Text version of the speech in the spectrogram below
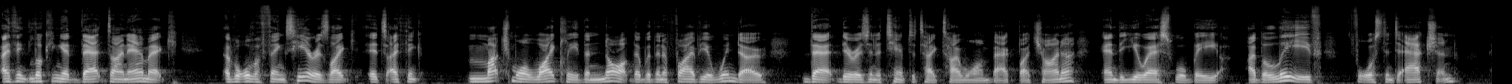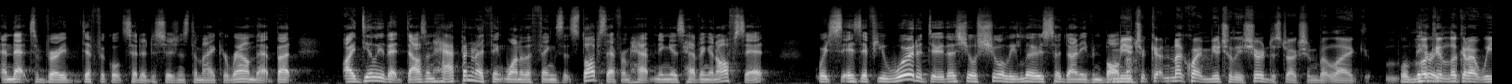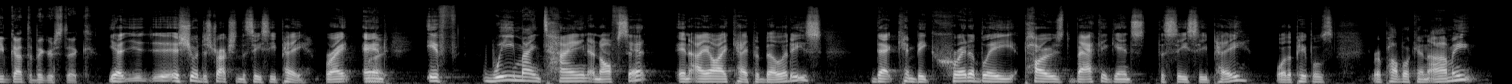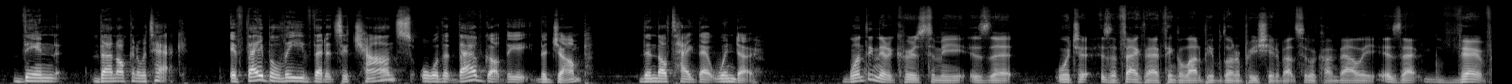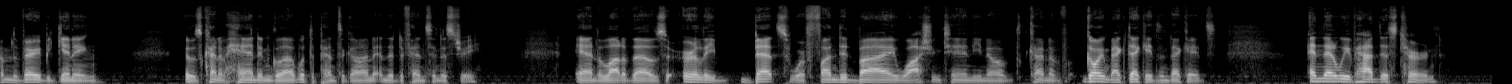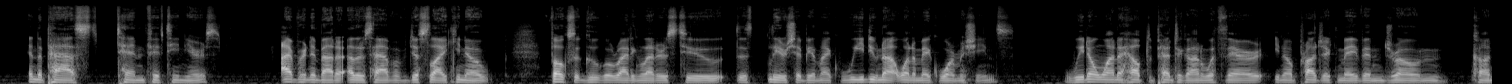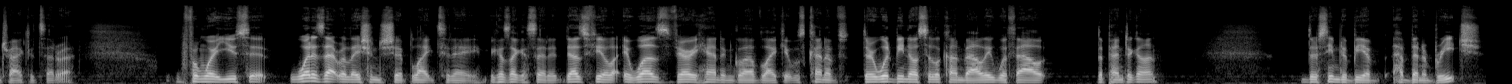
I think looking at that dynamic of all the things here is like it's I think much more likely than not that within a five year window that there is an attempt to take Taiwan back by China and the US will be, I believe, forced into action. And that's a very difficult set of decisions to make around that. But ideally, that doesn't happen. And I think one of the things that stops that from happening is having an offset, which says if you were to do this, you'll surely lose, so don't even bother. Mutu- not quite mutually assured destruction, but like look there- at look at our we've got the bigger stick. Yeah, assured destruction, the CCP, right? And Right. if we maintain an offset in AI capabilities that can be credibly posed back against the CCP or the People's Republican Army, then they're not going to attack. If they believe that it's a chance or that they've got the, the jump, then they'll take that window. One thing that occurs to me is that, which is a fact that I think a lot of people don't appreciate about Silicon Valley, is that very from the very beginning, it was kind of hand in glove with the Pentagon and the defense industry. And a lot of those early bets were funded by Washington, you know, kind of going back decades and decades. And then we've had this turn in the past 10, 15 years. I've written about it, others have, of just like, you know, folks at Google writing letters to the leadership being like, we do not want to make war machines. We don't want to help the Pentagon with their, you know, Project Maven drone contract, et cetera. From where you sit, what is that relationship like today? Because, like I said, it does feel it was very hand in glove. Like it was kind of there would be no Silicon Valley without the Pentagon. There seemed to be a have been a breach,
